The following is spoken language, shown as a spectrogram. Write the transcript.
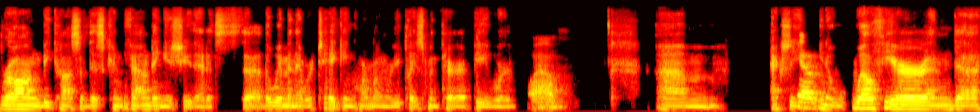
wrong because of this confounding issue that it's the, the women that were taking hormone replacement therapy were wow um, actually yeah. you know wealthier and uh,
